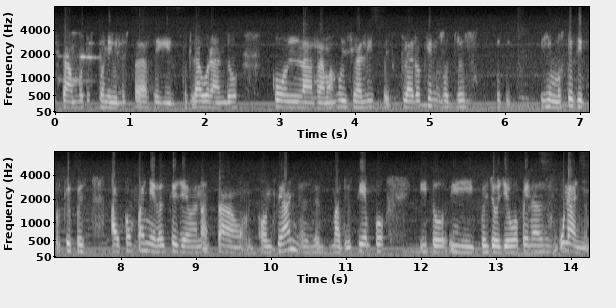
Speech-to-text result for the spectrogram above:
estamos disponibles para seguir pues, laborando con la rama judicial y pues claro que nosotros pues, dijimos que sí porque pues hay compañeros que llevan hasta 11 años, más de tiempo y, y pues yo llevo apenas un año.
